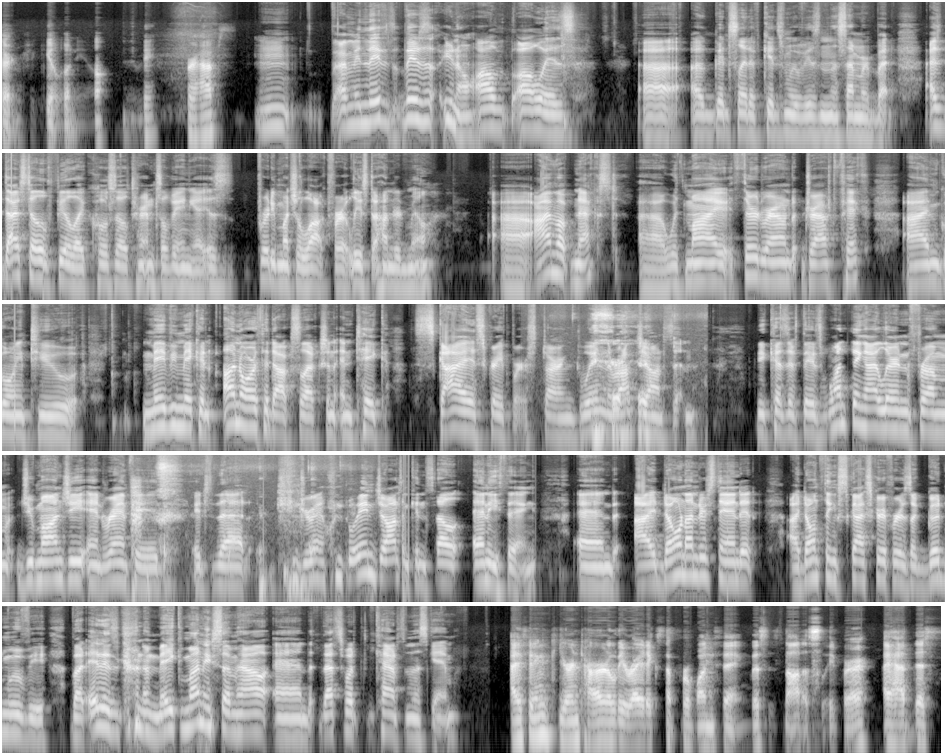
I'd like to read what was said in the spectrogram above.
Certain Shaquille O'Neal maybe perhaps. Mm, I mean, there's there's you know I'll always uh, a good slate of kids movies in the summer, but I, I still feel like Hotel Transylvania is pretty much a lock for at least 100 mil. Uh, I'm up next uh, with my third round draft pick. I'm going to maybe make an unorthodox selection and take Skyscraper, starring Dwayne The Rock Johnson. Because if there's one thing I learned from Jumanji and Rampage, it's that Dwayne Johnson can sell anything. And I don't understand it. I don't think Skyscraper is a good movie, but it is going to make money somehow, and that's what counts in this game. I think you're entirely right, except for one thing. This is not a sleeper. I had this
